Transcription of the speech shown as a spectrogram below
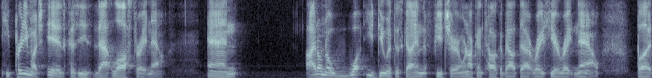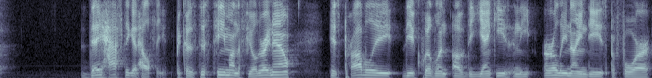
he pretty much is because he's that lost right now. And I don't know what you do with this guy in the future. And we're not going to talk about that right here, right now. But they have to get healthy because this team on the field right now is probably the equivalent of the Yankees in the early 90s before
